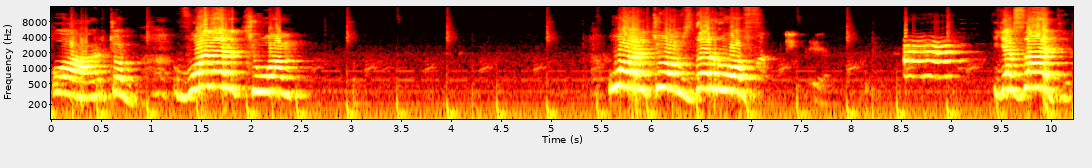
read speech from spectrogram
О, Артем, вон Артем. О, Артем, здоров. Я сзади.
